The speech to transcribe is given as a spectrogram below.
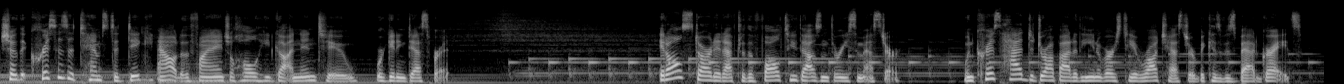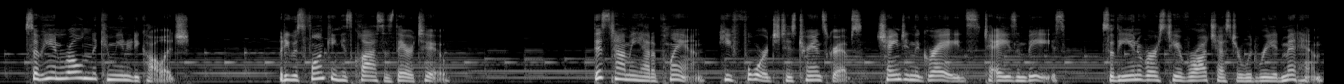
show that Chris's attempts to dig out of the financial hole he'd gotten into were getting desperate. It all started after the fall 2003 semester, when Chris had to drop out of the University of Rochester because of his bad grades. So he enrolled in a community college but he was flunking his classes there too. This time he had a plan. He forged his transcripts, changing the grades to A's and B's, so the University of Rochester would readmit him.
